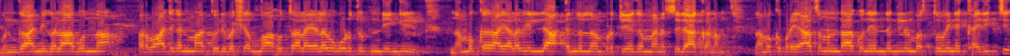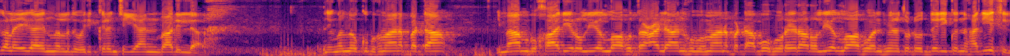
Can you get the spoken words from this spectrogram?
മുൻഗാമികളാകുന്ന പ്രവാചകന്മാർക്ക് ഒരുപക്ഷെ അള്ളാഹുത്താല ഇളവ് കൊടുത്തിട്ടുണ്ടെങ്കിൽ നമുക്ക് ആ ഇളവില്ല എന്നുള്ളത് നാം പ്രത്യേകം മനസ്സിലാക്കണം. നമുക്ക് പ്രയാസമുണ്ടാക്കുന്ന എന്തെങ്കിലും വസ്തുവിനെ കരിച്ച് കളയുക എന്നുള്ളത് ഒരിക്കലും ചെയ്യാൻ പാടില്ല. നിങ്ങൾ നോക്കൂ ബഹുമാനപ്പെട്ട ഇമാം ബുഖാരി റലിയല്ലാഹു തലാൻഹു ബഹുമാനപ്പെട്ട അബു ഹുറൈറ റലിയല്ലാഹു അൻഹുവിനെ തൊട്ട് ഉദ്ധരിക്കുന്ന ഹദീസിൽ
